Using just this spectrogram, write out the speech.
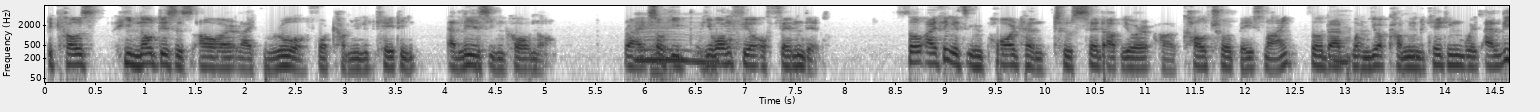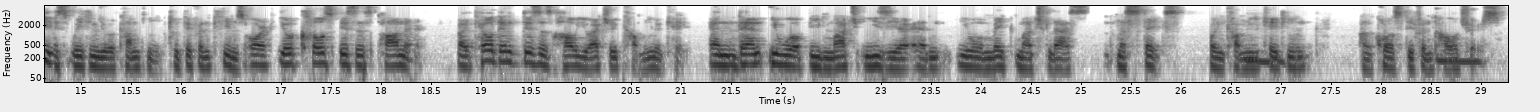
because he know this is our like rule for communicating at least in Kono, right? Mm. So he he won't feel offended. So I think it's important to set up your uh, cultural baseline so that yeah. when you're communicating with at least within your company to different teams or your close business partner, right? Tell them this is how you actually communicate. And then it will be much easier and you will make much less mistakes when communicating mm-hmm. across different cultures.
